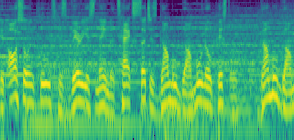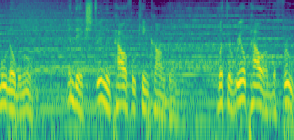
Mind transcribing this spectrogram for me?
It also includes his various named attacks such as Gomu Gomu no Pistol, Gomu Gomu no Balloon, and the extremely powerful King Kong gun. But the real power of the fruit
